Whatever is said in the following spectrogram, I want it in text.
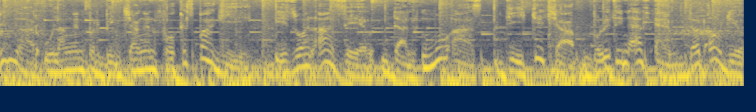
Dengar ulangan perbincangan fokus pagi Izwan Azir dan Muaz di kecap bulletinfm.audio.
